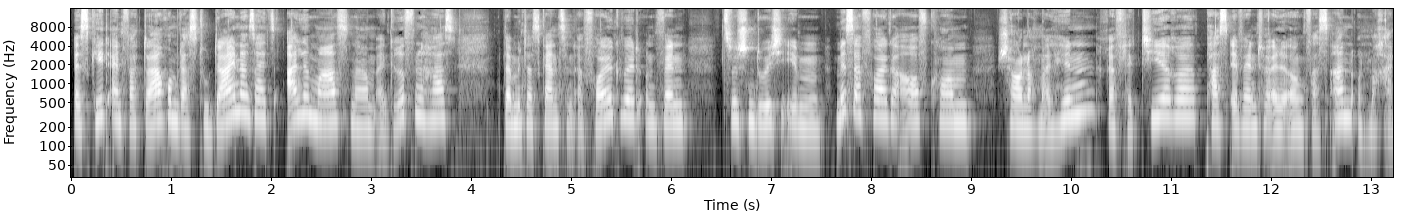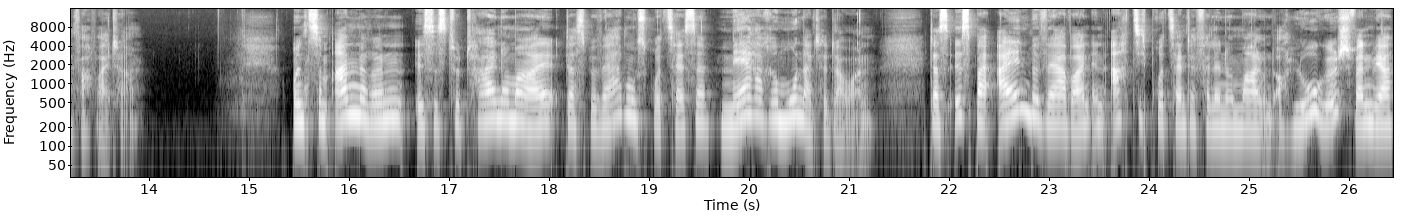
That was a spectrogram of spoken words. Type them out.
Es geht einfach darum, dass du deinerseits alle Maßnahmen ergriffen hast, damit das Ganze ein Erfolg wird. Und wenn zwischendurch eben Misserfolge aufkommen, schau nochmal hin, reflektiere, pass eventuell irgendwas an und mach einfach weiter. Und zum anderen ist es total normal, dass Bewerbungsprozesse mehrere Monate dauern. Das ist bei allen Bewerbern in 80 Prozent der Fälle normal und auch logisch, wenn wir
